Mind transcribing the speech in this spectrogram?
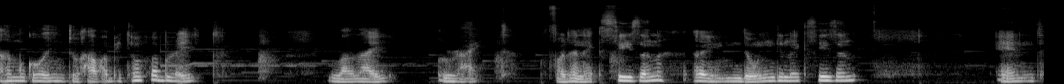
I'm going to have a bit of a break while I write for the next season. I'm doing the next season, and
